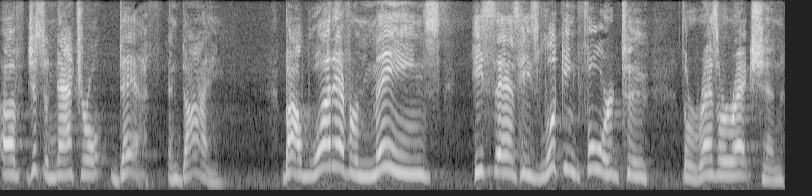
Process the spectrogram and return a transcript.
of just a natural death and dying. By whatever means, he says he's looking forward to the resurrection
